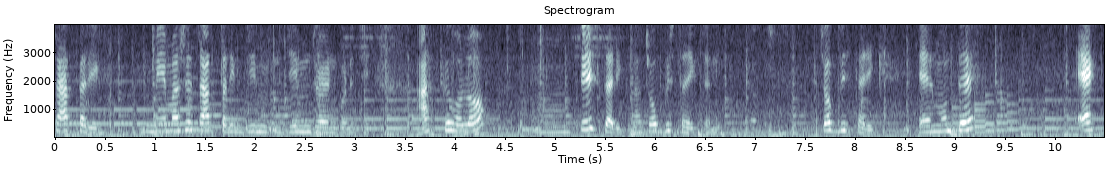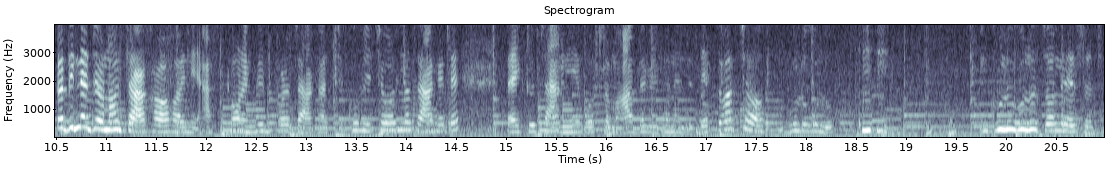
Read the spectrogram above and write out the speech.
চার তারিখ। মে মাসে চার তারিখ জিম জিম জয়েন করেছি। আজকে হলো তেইশ তারিখ না চব্বিশ তারিখ জানি। চব্বিশ তারিখ। এর মধ্যে একটা দিনের জন্য চা খাওয়া হয়নি। আজকে অনেকদিন পরে চা খাচ্ছি। খুব ইচ্ছে করছিল চা খেতে তাই একটু চা নিয়ে বসলাম। আর দেখো এখানে দেখতে পাচ্ছ? গুলু গুলু। গুলু গুলু চলে এসেছে।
